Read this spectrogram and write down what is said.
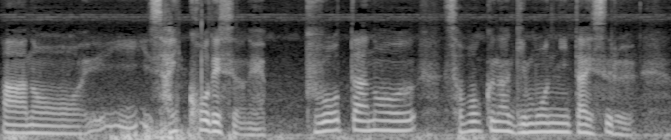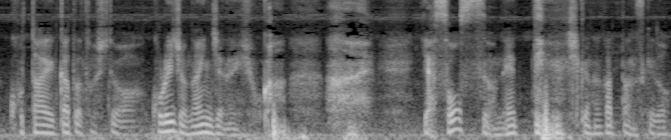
あの最高ですよね。プオタの素朴な疑問に対する答え方としてはこれ以上ないんじゃないでしょうか。はい。いやそうっすよねっていうしかなかったんですけど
